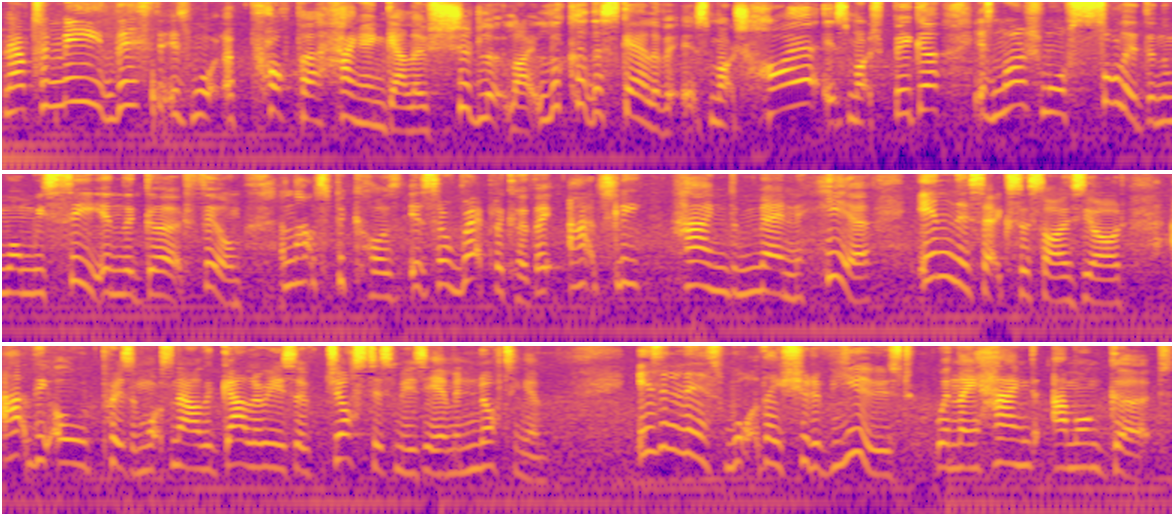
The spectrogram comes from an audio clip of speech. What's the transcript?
Now, to me, this is what a proper hanging gallows should look like. Look at the scale of it. It's much higher, it's much bigger, it's much more solid than the one we see in the Goeth film. And that's because it's a replica. They actually hanged men here in this exercise yard at the old prison, what's now the Galleries of Justice Museum in Nottingham. Isn't this what they should have used when they hanged Amon Goeth?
